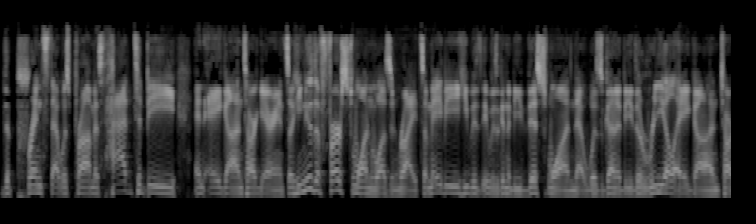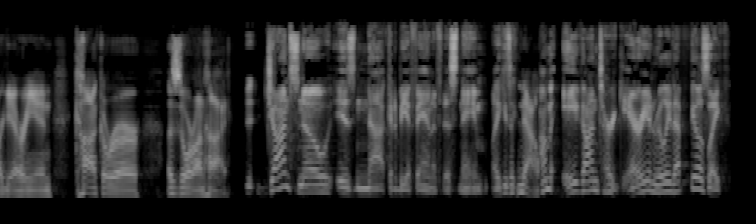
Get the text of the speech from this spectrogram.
the prince that was promised had to be an Aegon Targaryen. So he knew the first one wasn't right. So maybe he was it was going to be this one that was going to be the real Aegon Targaryen conqueror Azor Ahai. Jon Snow is not going to be a fan of this name. Like he's like, No. I'm Aegon Targaryen. Really, that feels like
